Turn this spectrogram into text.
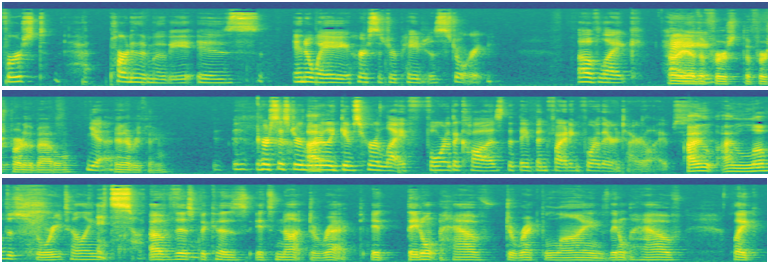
first part of the movie is in a way her sister Paige's story, of like. Hey, Oh yeah, the first the first part of the battle yeah. and everything. Her sister literally gives her life for the cause that they've been fighting for their entire lives. I I love the storytelling so of this because it's not direct. It they don't have direct lines. They don't have like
